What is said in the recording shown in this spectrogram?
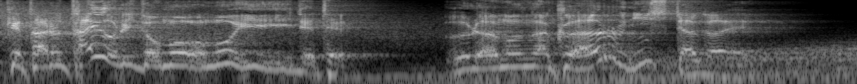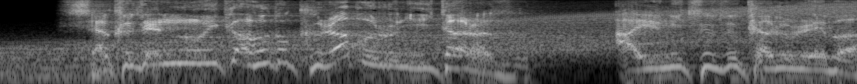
つけたる頼りども思い出て裏もなくあるに従え釈然のいかほどクラブルに至らず歩み続かるれば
